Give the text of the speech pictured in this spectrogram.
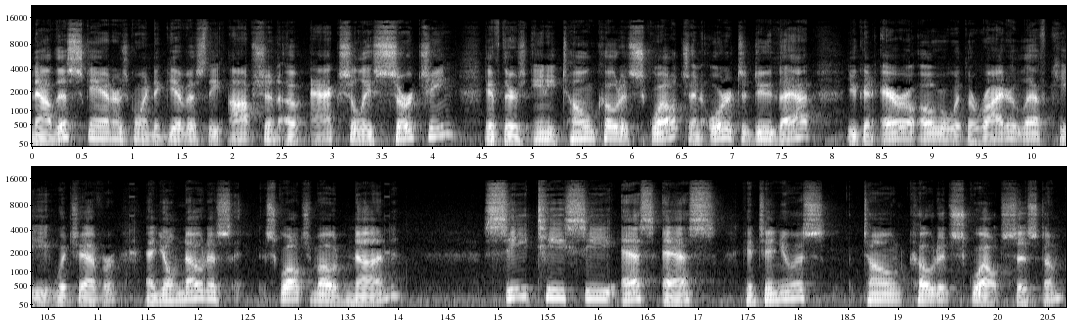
Now this scanner is going to give us the option of actually searching if there's any tone-coded squelch. In order to do that, you can arrow over with the right or left key, whichever, and you'll notice squelch mode none, CTCSS, continuous tone coded squelch system,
